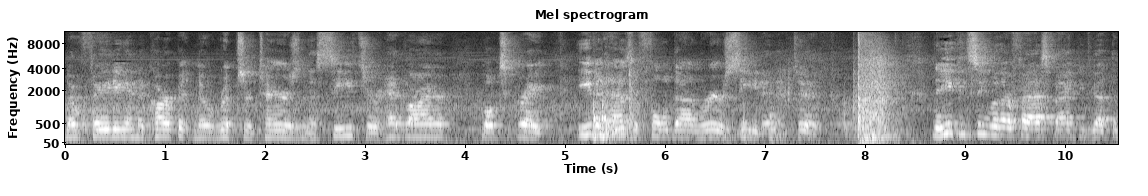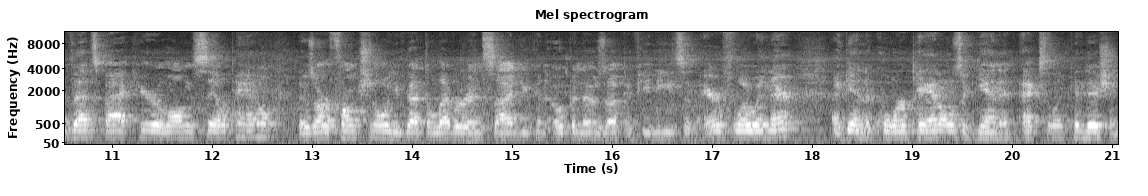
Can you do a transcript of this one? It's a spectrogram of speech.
No fading in the carpet, no rips or tears in the seats or headliner. Looks great. Even has a fold down rear seat in it too. Now you can see with our fastback, you've got the vents back here along the sail panel. Those are functional. You've got the lever inside. You can open those up if you need some airflow in there. Again, the quarter panels, again, in excellent condition.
